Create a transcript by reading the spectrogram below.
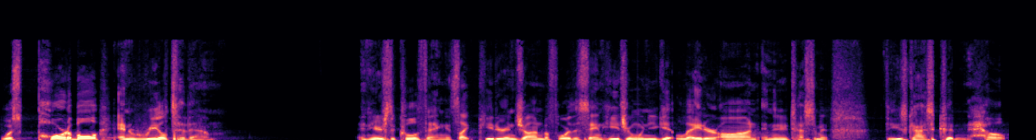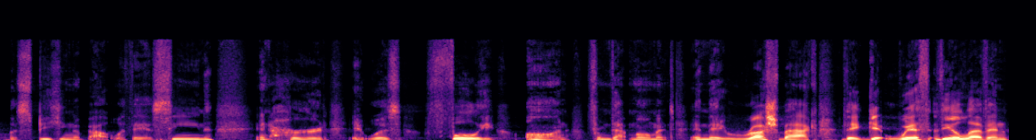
was portable and real to them. And here's the cool thing it's like Peter and John before the Sanhedrin when you get later on in the New Testament. These guys couldn't help but speaking about what they had seen and heard. It was fully on from that moment. And they rush back, they get with the 11,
